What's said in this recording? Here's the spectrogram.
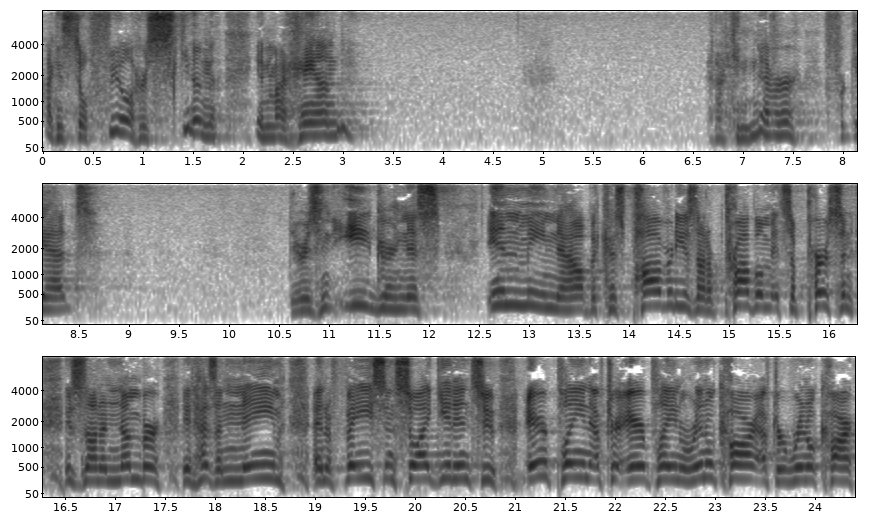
I can still feel her skin in my hand. And I can never forget there is an eagerness in me now because poverty is not a problem, it's a person, it's not a number, it has a name and a face. And so I get into airplane after airplane, rental car after rental car,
